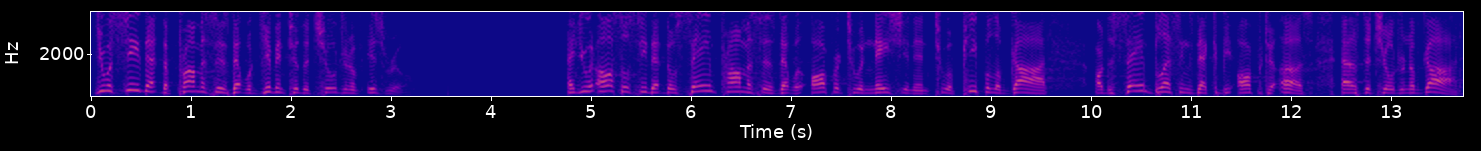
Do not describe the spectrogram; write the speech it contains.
you will see that the promises that were given to the children of Israel and you would also see that those same promises that were offered to a nation and to a people of God are the same blessings that could be offered to us as the children of God.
